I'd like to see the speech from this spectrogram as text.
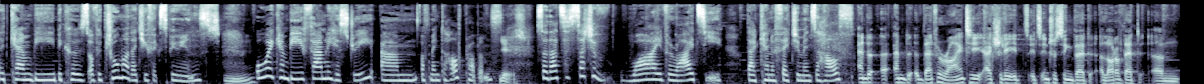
It can be because of a trauma that you've experienced, or it can be family history um, of mental health problems. Yes. So that's a, such a wide variety that can affect your mental health. And uh, and that variety, actually, it's it's interesting that a lot of that um,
